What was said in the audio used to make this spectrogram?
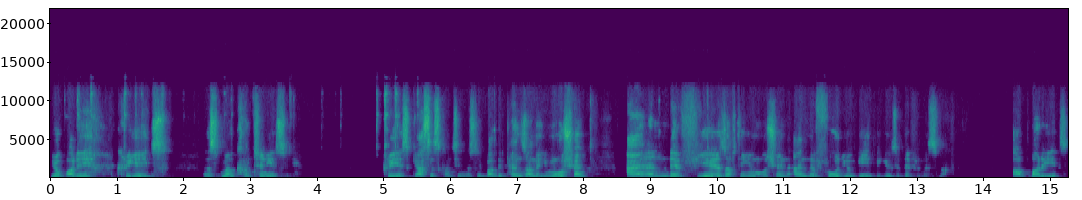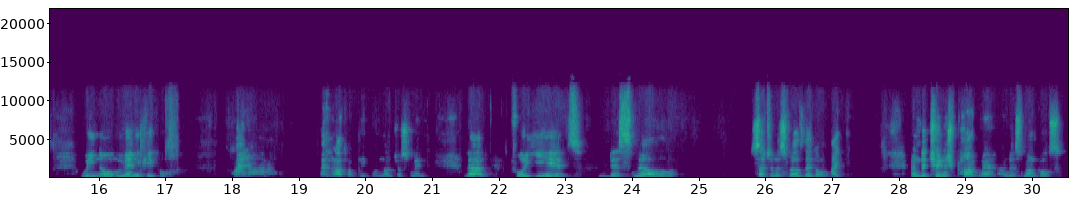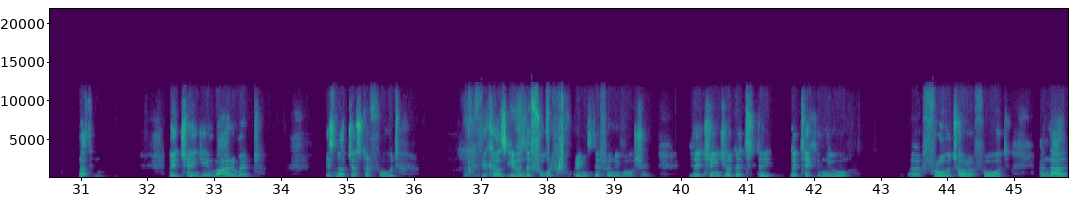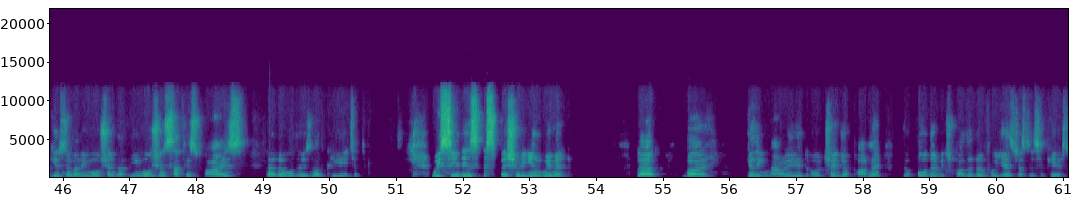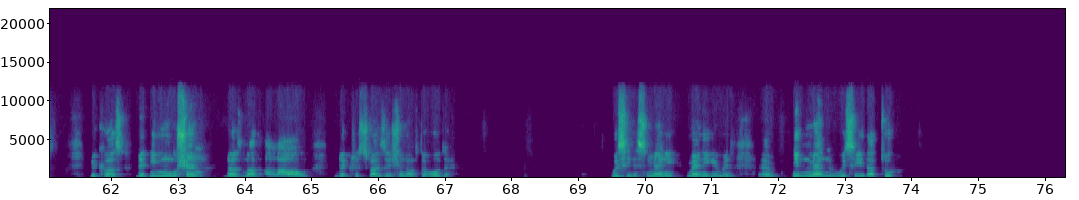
your body creates a smell continuously, creates gases continuously, but depends on the emotion and the fears of the emotion and the food you eat, it gives a different smell. Our body is. We know many people, I know a lot of people, not just many, that for years they smell certain smells they don't like. And they change partner and the smell goes. Nothing. They change environment. It's not just the food, because even the food brings different emotion. They change or that they, they take a new uh, fruit or a food, and that gives them an emotion. That emotion satisfies that the order is not created. We see this especially in women, that by getting married or change of partner, the odor which bothered them for years just disappears because the emotion does not allow the crystallization of the odor. We see this many, many in, um, in men, we see that too.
